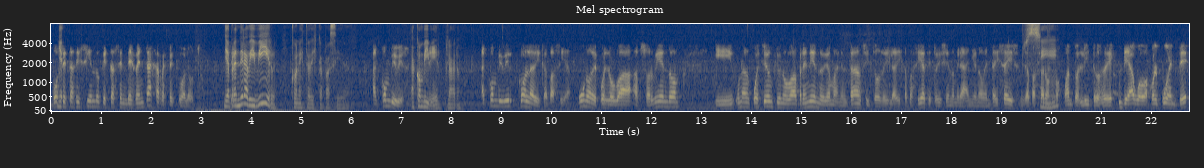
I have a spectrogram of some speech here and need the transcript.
Vos estás diciendo que estás en desventaja respecto al otro. Y aprender a vivir con esta discapacidad. A convivir. A convivir, claro a convivir con la discapacidad. Uno después lo va absorbiendo y una cuestión que uno va aprendiendo, digamos, en el tránsito de la discapacidad, te estoy diciendo, mira, año 96, ya pasaron unos cuantos litros de, agua bajo el puente,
